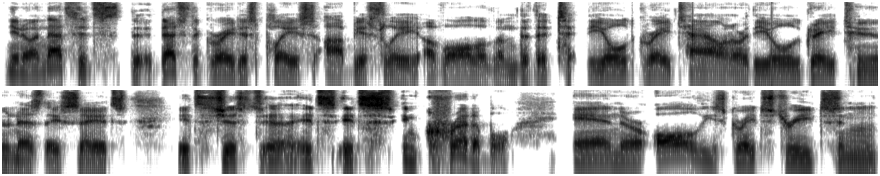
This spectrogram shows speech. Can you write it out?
you know, and that's it's that's the greatest place, obviously, of all of them. The the, the old gray town or the old gray tune, as they say. It's it's just uh, it's it's incredible, and there are all these great streets and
